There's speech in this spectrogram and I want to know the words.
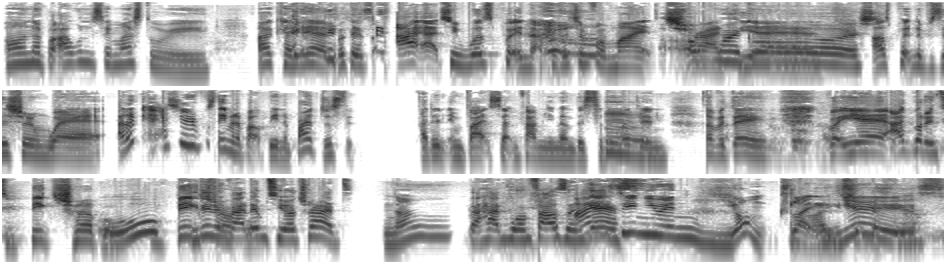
oh no, but I wouldn't say my story. Okay, yeah, because I actually was put in that position for my trad. oh my yeah, gosh! I was put in a position where I don't actually it wasn't even about being a bride, just I didn't invite certain family members to the Mm. wedding the other day. But yeah, I got into big trouble. Ooh, big you didn't trouble. invite them to your trad No. that had one thousand I ain't seen you in yonks like Nah, you years.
